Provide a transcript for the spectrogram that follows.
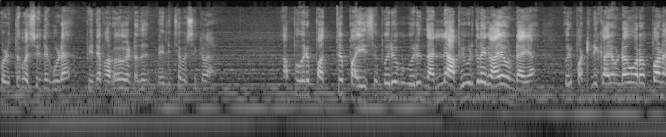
കൊഴുത്ത പശുവിന്റെ കൂടെ പിന്നെ പറവ് കണ്ടത് മെലിച്ച പശുക്കളാണ്. അപ്പോൾ ഒരു പത്ത് പൈസ ഇപ്പോൾ ഒരു ഒരു നല്ല അഭിവൃദ്ധിയുടെ കാലം ഉണ്ടായ ഒരു പട്ടിണിക്കാലം ഉണ്ടാകും ഉറപ്പാണ്.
